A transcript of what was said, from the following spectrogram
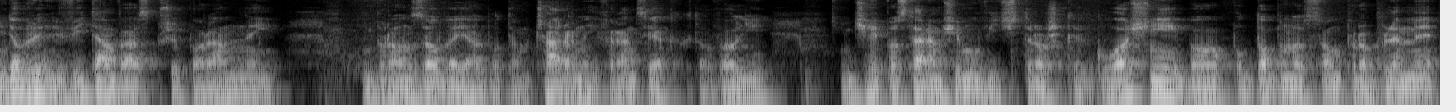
Dzień dobry, witam Was przy porannej brązowej albo tam czarnej Francji, jak kto woli. Dzisiaj postaram się mówić troszkę głośniej, bo podobno są problemy,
